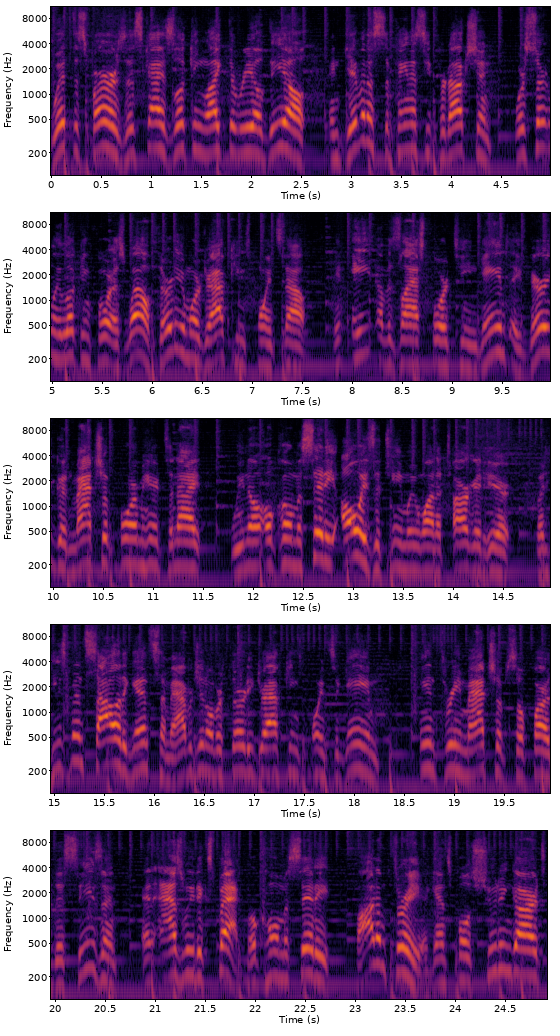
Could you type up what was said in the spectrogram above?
with the Spurs, this guy's looking like the real deal and giving us the fantasy production we're certainly looking for as well. 30 or more DraftKings points now in eight of his last 14 games. A very good matchup for him here tonight. We know Oklahoma City, always a team we want to target here, but he's been solid against them, averaging over 30 DraftKings points a game in three matchups so far this season. And as we'd expect, Oklahoma City, bottom three against both shooting guards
